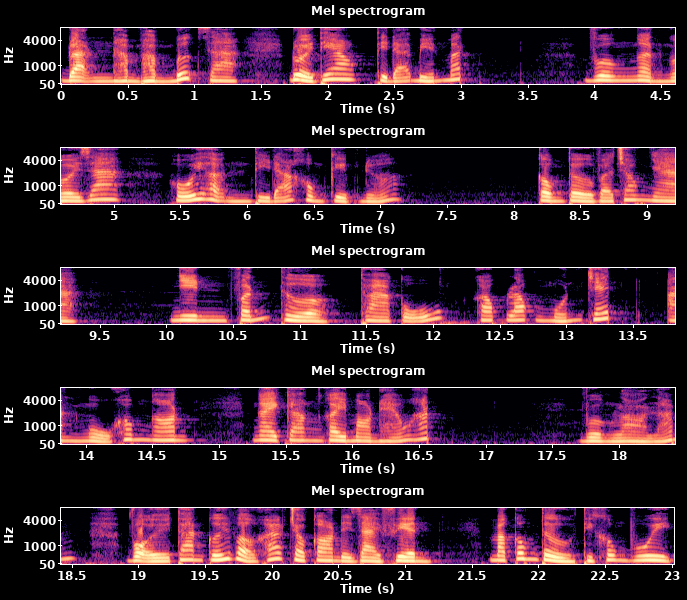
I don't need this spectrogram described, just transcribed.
Đoạn hầm hầm bước ra, Đuổi theo thì đã biến mất. Vương ngẩn người ra, Hối hận thì đã không kịp nữa. Công tử vào trong nhà. Nhìn phấn thừa Thoa cũ Khóc lóc muốn chết Ăn ngủ không ngon Ngày càng gầy mòn héo hắt. Vương lo lắm Vội toan cưới vợ khác cho con để giải phiền Mà công tử thì không vui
